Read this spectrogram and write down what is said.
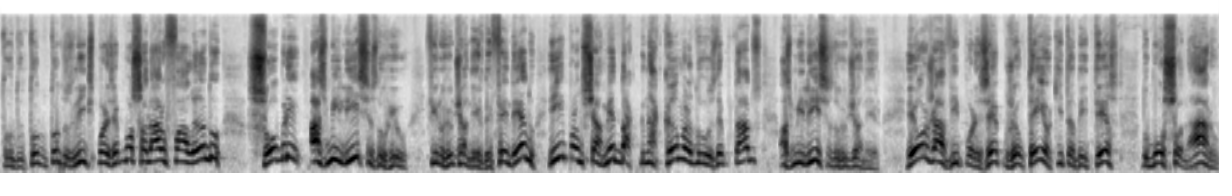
todo, todo, todos os links. Por exemplo, Bolsonaro falando sobre as milícias do Rio, enfim, no Rio de Janeiro, defendendo em pronunciamento da, na Câmara dos Deputados as milícias do Rio de Janeiro. Eu já vi, por exemplo, eu tenho aqui também texto do Bolsonaro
